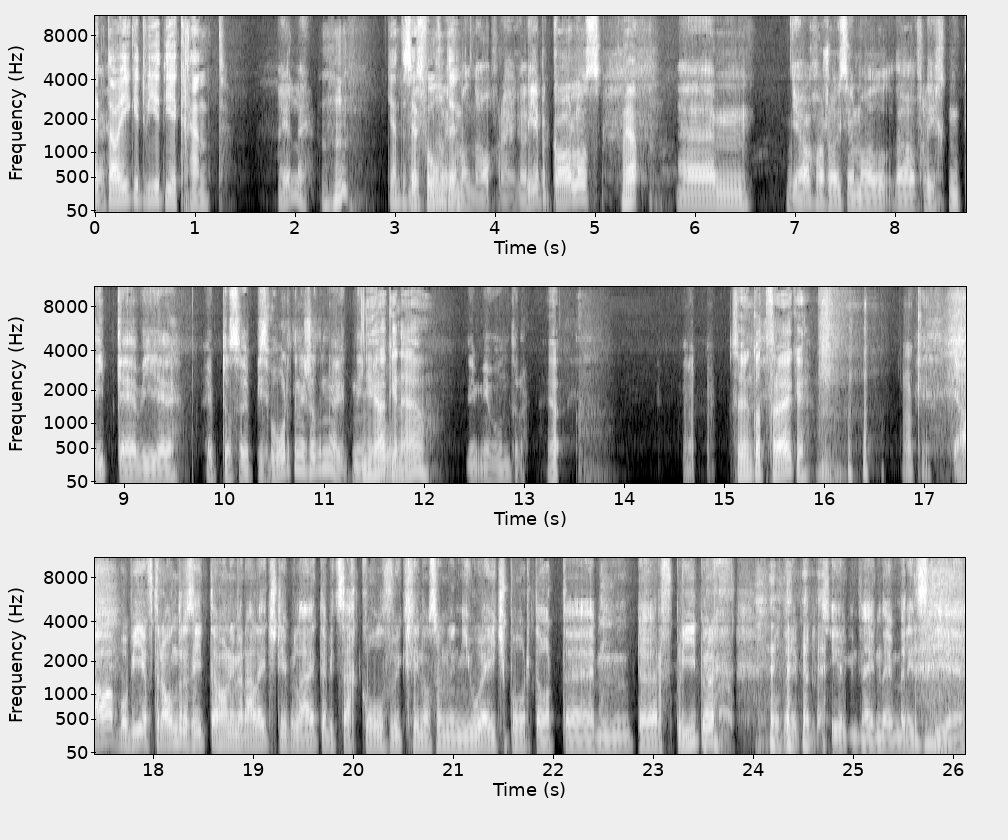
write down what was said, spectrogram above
äh, hat da irgendwie die gekannt. Ehrlich? Die haben das vielleicht erfunden. mal nachfragen. Lieber Carlos, Ja. ähm, ja, kannst du uns ja mal da vielleicht einen Tipp geben, wie, ob das etwas geworden ist oder nicht? Nimmt ja, genau. Nimmt mich wunder. Sollen wir gerade fragen? okay. Ja, wobei auf der anderen Seite habe ich mir auch letztens überlegt, ob jetzt echt Golf wirklich noch so eine New Age Sportart ähm, darf bleiben. Oder ob wir irgendwann, wenn wir jetzt die,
